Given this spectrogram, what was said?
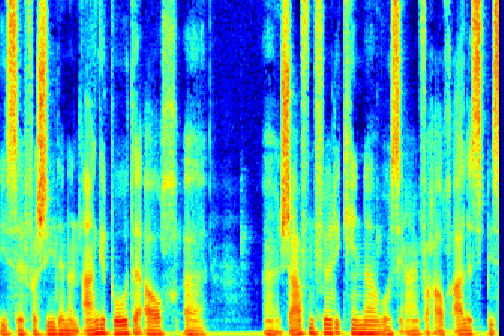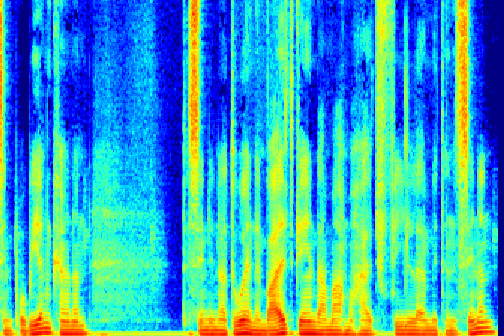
diese verschiedenen Angebote auch äh, äh, schaffen für die Kinder, wo sie einfach auch alles bisschen probieren können. Das in die Natur, in den Wald gehen, da machen wir halt viel äh, mit den Sinnen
